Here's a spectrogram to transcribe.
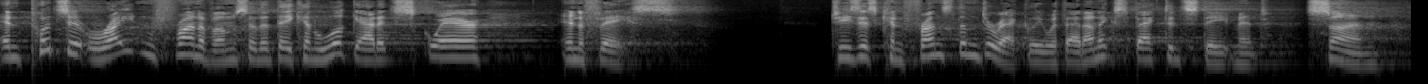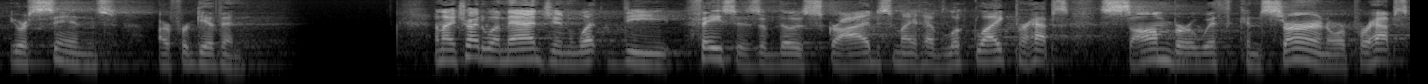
and puts it right in front of them so that they can look at it square in the face. Jesus confronts them directly with that unexpected statement Son, your sins are forgiven. And I try to imagine what the faces of those scribes might have looked like, perhaps somber with concern, or perhaps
